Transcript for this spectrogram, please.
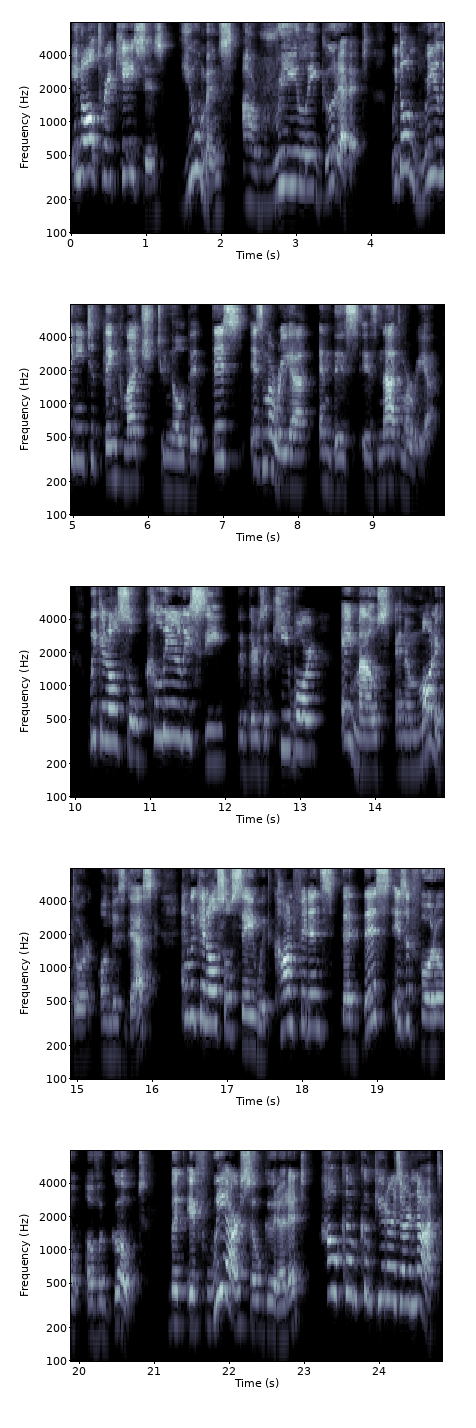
In all three cases, humans are really good at it. We don't really need to think much to know that this is Maria and this is not Maria. We can also clearly see that there's a keyboard, a mouse, and a monitor on this desk, and we can also say with confidence that this is a photo of a goat. But if we are so good at it, how come computers are not?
